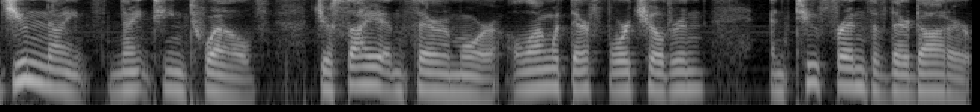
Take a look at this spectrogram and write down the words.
June 9th, 1912, Josiah and Sarah Moore, along with their four children and two friends of their daughter,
